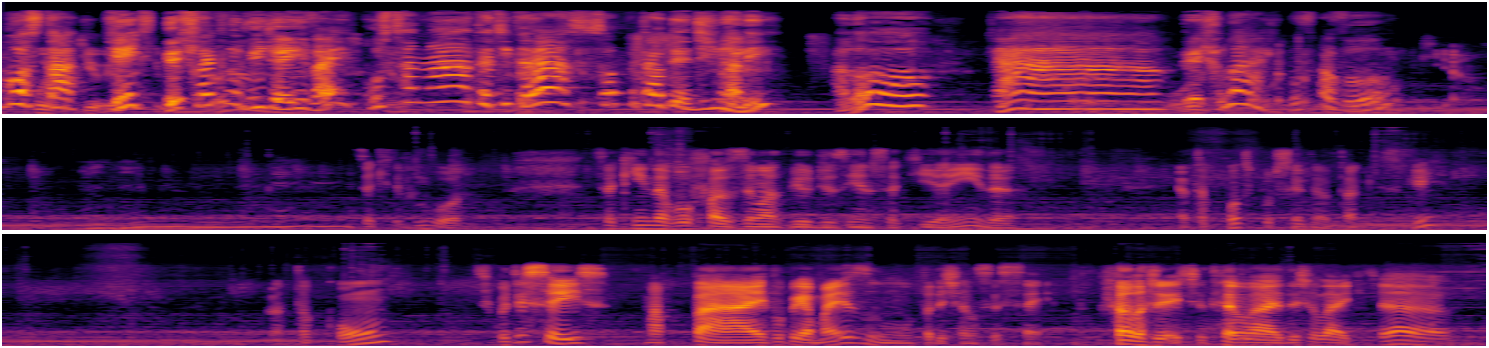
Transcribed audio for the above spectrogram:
vou gostar. Gente, deixa o like no vídeo aí, vai. Custa nada, é de graça. Só apertar o dedinho ali. Alô? Tchau. Deixa o like, por favor. Isso aqui tá ficando boa. Isso aqui ainda vou fazer umas buildzinhas aqui ainda. Ela tá com quantos por cento ela tá aqui? Ela tá com 56. Mas pai, vou pegar mais um pra deixar no 60. Fala gente, até mais, deixa o like, tchau.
